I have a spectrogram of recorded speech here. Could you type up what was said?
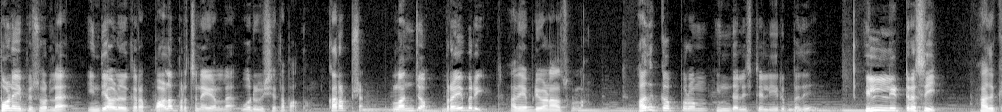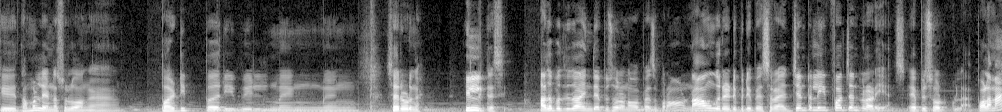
போன எபிசோடில் இந்தியாவில் இருக்கிற பல பிரச்சனைகளில் ஒரு விஷயத்தை பார்த்தோம். கரப்ஷன் லஞ்சம் பிரைபரி அதை எப்படி வேணாலும் சொல்லலாம். அதுக்கப்புறம் இந்த லிஸ்ட்டில் இருப்பது இல்லிட்ரஸி அதுக்கு தமிழில் என்ன சொல்லுவாங்க? படிப்பறிவில் மெங் மெங். சரி விடுங்க. இல்லிட்ரஸி அதை பற்றி தான் இந்த எபிசோட நம்ம பேச போகிறோம் நான் உங்கள் ரெடி பற்றி பேசுகிறேன் ஜென்ரலி ஃபார் ஜென்ரல் ஆடியன்ஸ் எபிசோட்குள்ளே போலாமா?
